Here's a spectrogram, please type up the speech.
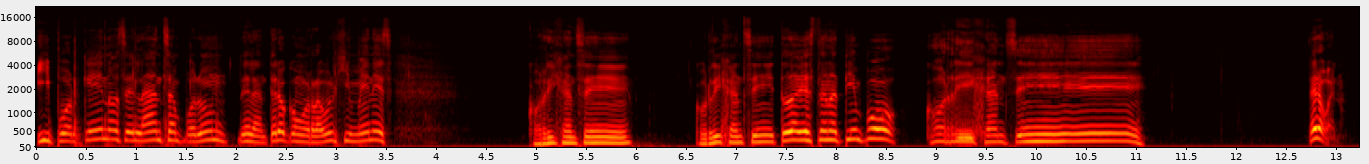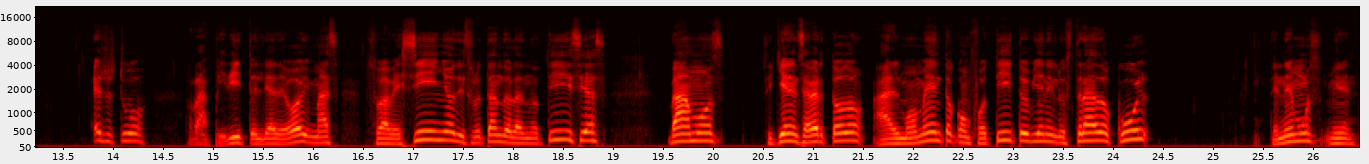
¿Y por qué no se lanzan por un delantero como Raúl Jiménez? Corríjanse. Corríjanse, todavía están a tiempo. Corríjanse. Pero bueno, eso estuvo rapidito el día de hoy, más suaveciño, disfrutando las noticias. Vamos, si quieren saber todo, al momento con fotito y bien ilustrado, cool. Tenemos, miren,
